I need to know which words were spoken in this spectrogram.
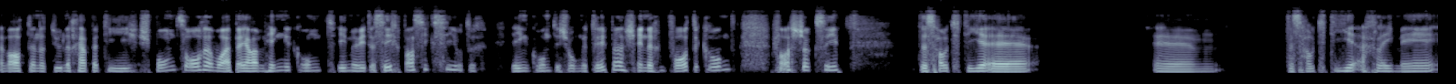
erwarten natürlich eben die Sponsoren, die eben ja im Hintergrund immer wieder sichtbar waren, oder der Hintergrund ist untertrieben, eigentlich im Vordergrund fast schon gewesen, dass halt die, äh, äh, dass halt die ein bisschen mehr,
